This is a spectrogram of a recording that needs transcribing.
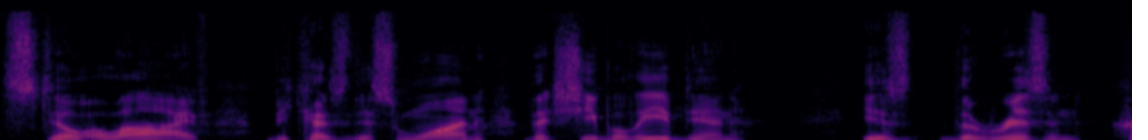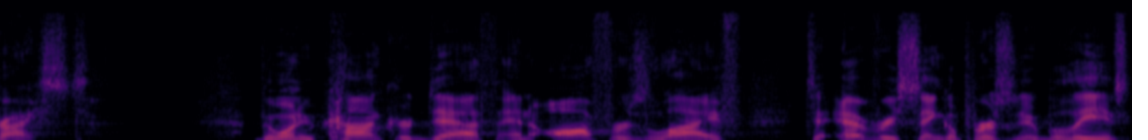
still alive because this one that she believed in is the risen Christ, the one who conquered death and offers life to every single person who believes,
